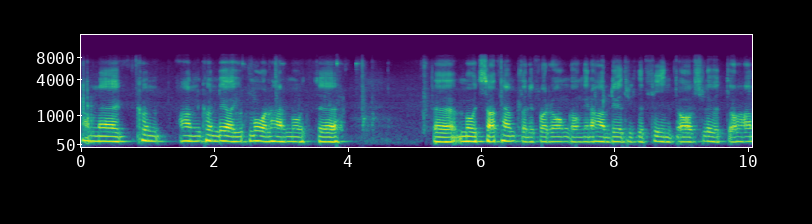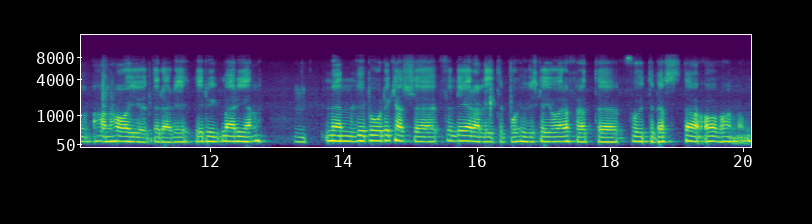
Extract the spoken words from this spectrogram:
Han, eh, kun, han kunde ha gjort mål här mot, mot Southampton i förra omgången och hade ett riktigt fint avslut. Och han, han har ju det där i, i ryggmärgen. Mm. Men vi borde kanske fundera lite på hur vi ska göra för att få ut det bästa av honom.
